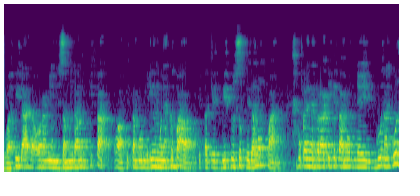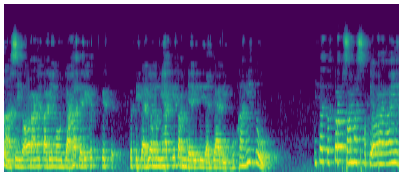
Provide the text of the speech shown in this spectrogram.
bahwa tidak ada orang yang bisa mengganggu kita. Wah, kita mau ilmu yang kebal, kita ditusuk tidak mempan. Bukannya berarti kita mempunyai guna-guna sehingga orang yang tadi mau jahat jadi ketika dia melihat kita menjadi tidak jadi. Bukan itu. Kita tetap sama seperti orang lain.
